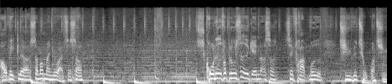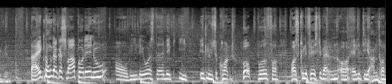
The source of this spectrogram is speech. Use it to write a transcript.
afvikle, og så må man jo altså så skrue ned for blusset igen, og så se frem mod 2022. Der er ikke nogen, der kan svare på det endnu, og vi lever stadigvæk i et lysegrønt håb, både for Roskilde Festivalen og alle de andre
